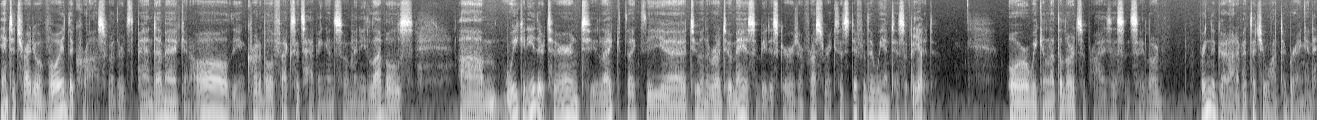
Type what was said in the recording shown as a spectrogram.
And to try to avoid the cross, whether it's the pandemic and all the incredible effects it's having on so many levels, um, we can either turn to like like the uh, two on the road to Emmaus and be discouraged and frustrated because it's different than we anticipated, or we can let the Lord surprise us and say, Lord, bring the good out of it that you want to bring. And,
